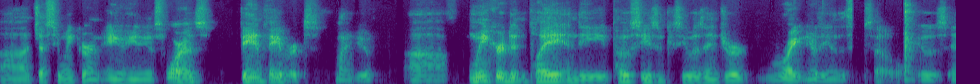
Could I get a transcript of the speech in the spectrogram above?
uh, Jesse Winker and Eugenio Suarez, fan favorites, mind you. Uh, Winker didn't play in the postseason because he was injured right near the end of the season. So it was in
